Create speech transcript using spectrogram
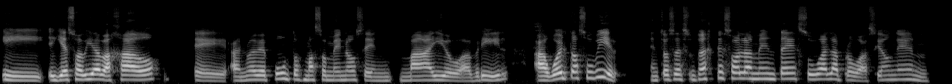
y, eso había bajado eh, a nueve puntos más o menos en mayo, abril, ha vuelto a subir. Entonces, no es que solamente suba la aprobación en,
